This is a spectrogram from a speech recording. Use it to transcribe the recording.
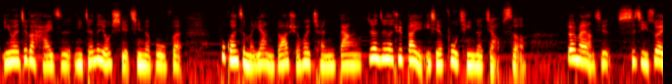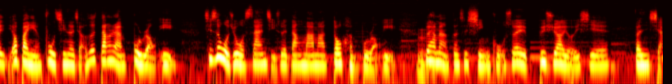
因为这个孩子你真的有血亲的部分。不管怎么样，你都要学会承担，认真的去扮演一些父亲的角色。对他们来讲，其实十几岁要扮演父亲的角色，当然不容易。”其实我觉得我三十几岁当妈妈都很不容易，嗯、对他们俩更是辛苦，所以必须要有一些分享，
